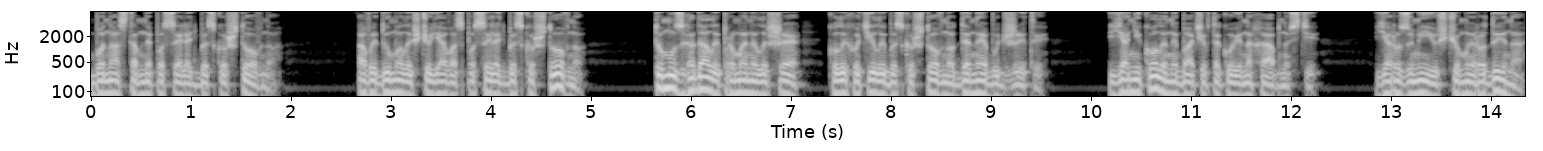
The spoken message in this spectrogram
Бо нас там не поселять безкоштовно. А ви думали, що я вас поселять безкоштовно? Тому згадали про мене лише, коли хотіли безкоштовно де-небудь жити. Я ніколи не бачив такої нахабності. Я розумію, що ми родина,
